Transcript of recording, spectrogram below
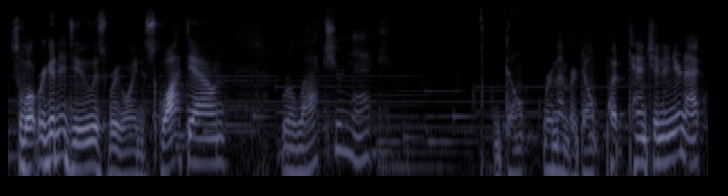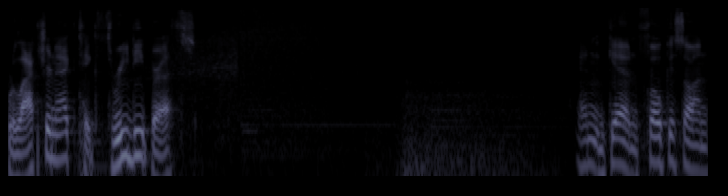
So what we're gonna do is we're going to squat down, relax your neck, don't, remember, don't put tension in your neck. Relax your neck. Take three deep breaths. And again, focus on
